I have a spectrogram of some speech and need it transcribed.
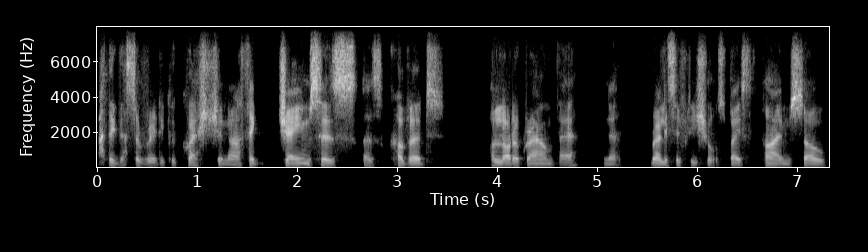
I think that's a really good question. I think James has has covered a lot of ground there in a relatively short space of time. So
